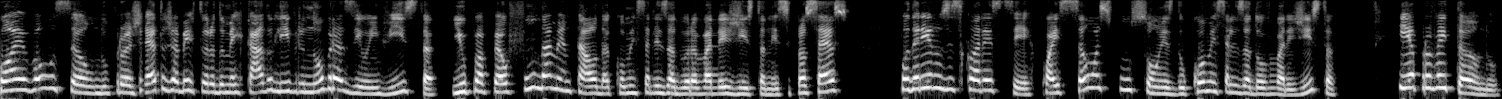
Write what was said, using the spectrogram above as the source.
Com a evolução do projeto de abertura do mercado livre no Brasil em vista e o papel fundamental da comercializadora varejista nesse processo, poderia nos esclarecer quais são as funções do comercializador varejista? E aproveitando,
